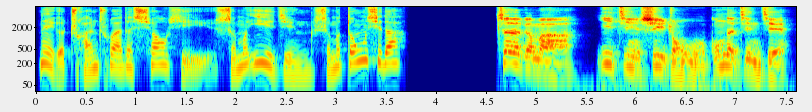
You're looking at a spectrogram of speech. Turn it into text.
那个传出来的消息，什么意境，什么东西的？这个嘛，意境是一种武功的境界。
